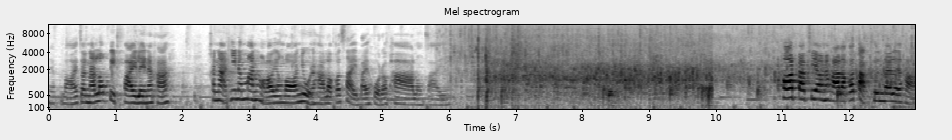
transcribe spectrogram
เรียบร้อย จากนั้นเราปิดไฟเลยนะคะ ขณะที่น้ำมันของเรายังร้อนอยู่นะคะ เราก็ใส่ใบโหระพาลงไปทอดแป๊บเดียวนะคะ แล้วก็ตักขึ้นได้เลยค่ะ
